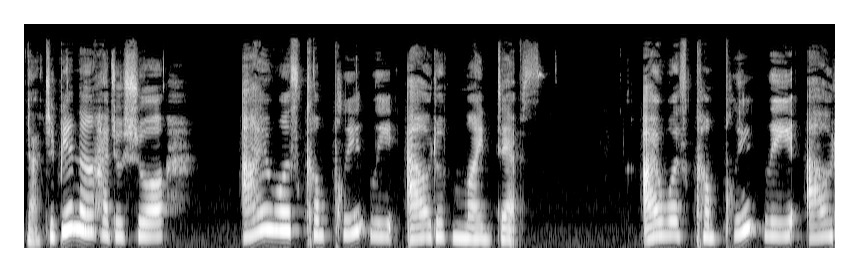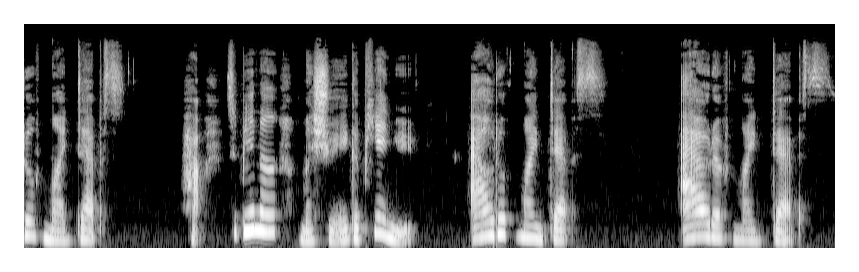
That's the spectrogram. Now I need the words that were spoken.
那这边呢，他就说：“I was completely out of my depth. I was completely out of my depth.” 好，这边呢，我们学一个片语：“out of my depth. Out of my depth.”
